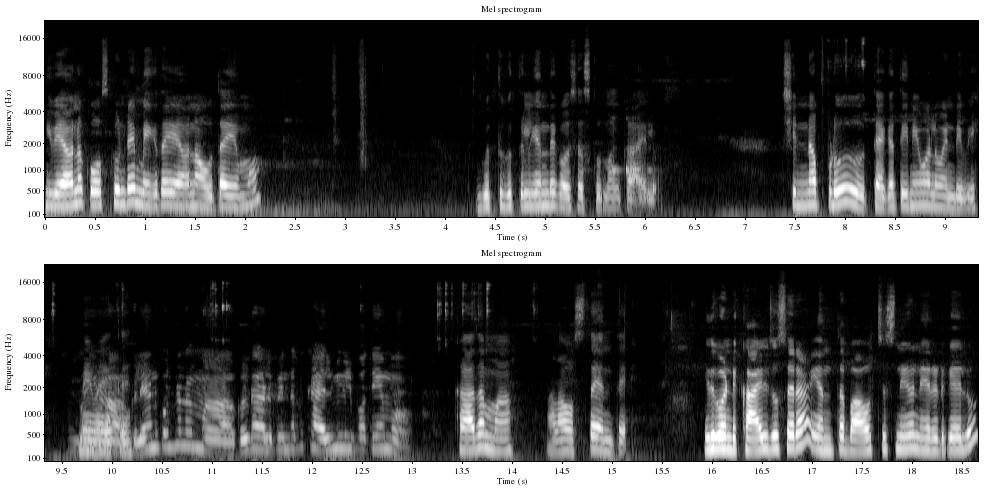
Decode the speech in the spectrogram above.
ఇవి ఏమైనా కోసుకుంటే మిగతా ఏమైనా అవుతాయేమో? గుత్తు గుత్తుల కిందే కోసేసుకుందాం కాయలు. చిన్నప్పుడు తెగ తినేవాళ్ళం అండి ఇవి మేమైతే. కాయలు మిగిలిపోతాయేమో. కాదమ్మా అలా వస్తాయి అంతే. ఇదిగోండి కాయలు చూసారా? ఎంత బాగా వచ్చేసినాయో నేరేడుకాయలు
